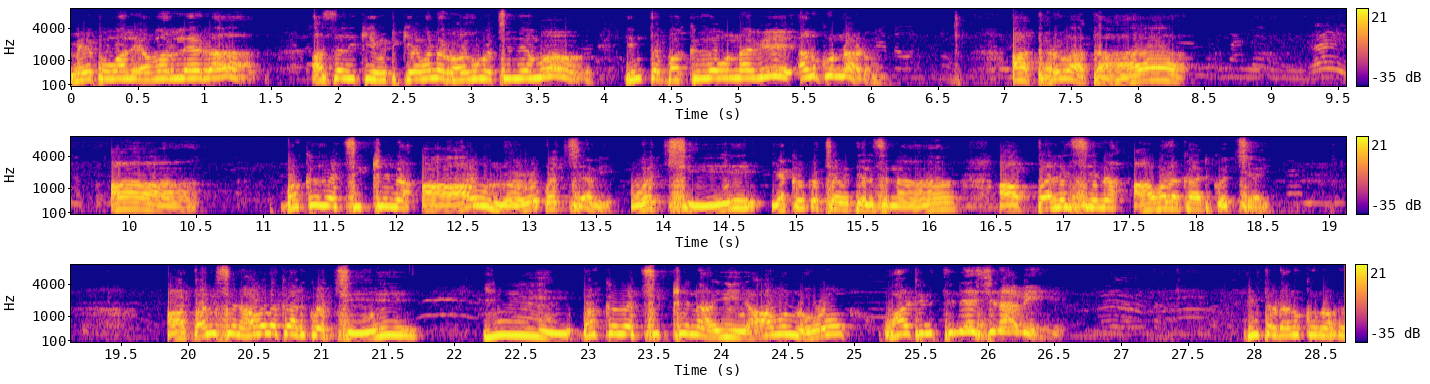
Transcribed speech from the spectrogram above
మేప వాళ్ళు ఎవరు లేరా? అసలు వీటికి ఏమైనా రోగం వచ్చిందేమో? ఇంత బక్కగా ఉన్నవి? అనుకున్నాడు. ఆ తర్వాత ఆ బక్కగా చిక్కిన ఆ ఆవులు వచ్చావి. వచ్చి ఎక్కడికి వచ్చావో తెలిసిన? ఆ బలిసిన ఆవుల కాటికి వచ్చాయి. ఆ బలిసిన ఆవుల కాడికి వచ్చి ఈ బక్కగా చిక్కిన ఈ ఆవులు వాటిని తినేసినవి. ఇతడు అనుకున్నాడు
